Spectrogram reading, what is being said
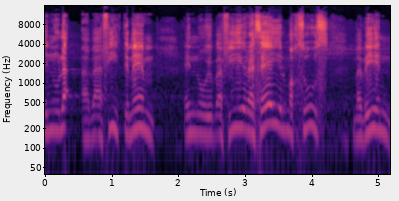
إنه لأ بقى فيه اهتمام إنه يبقى فيه رسائل مخصوص ما بين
